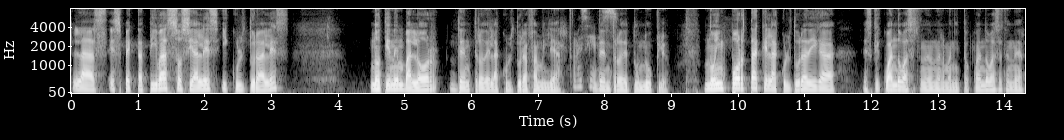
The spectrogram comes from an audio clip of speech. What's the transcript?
Las expectativas sociales y culturales no tienen valor dentro de la cultura familiar, dentro de tu núcleo. No importa que la cultura diga, es que cuándo vas a tener un hermanito, cuándo vas a tener.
